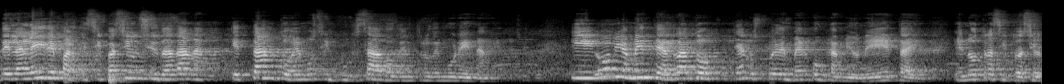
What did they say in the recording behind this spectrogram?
de la ley de participación ciudadana que tanto hemos impulsado dentro de Morena. Y obviamente al rato ya los pueden ver con camioneta y en otra situación.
